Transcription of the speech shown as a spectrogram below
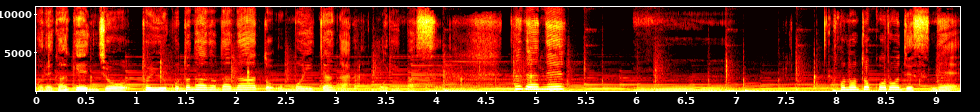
これが現状ということなのだなと思いながらおります。ただねこのところですね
